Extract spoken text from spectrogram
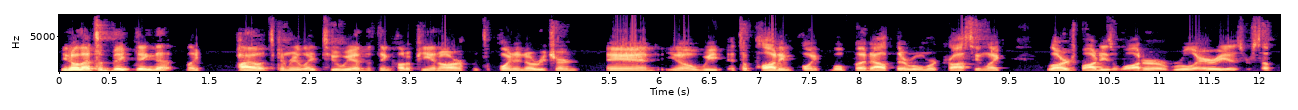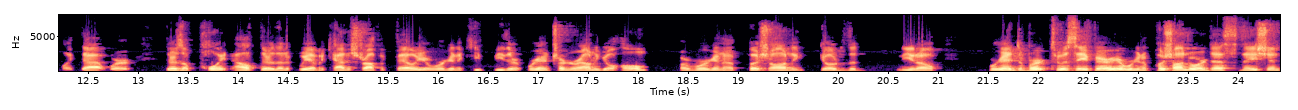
you know, that's a big thing that like pilots can relate to. We have the thing called a PNR. It's a point of no return, and you know, we it's a plotting point we'll put out there when we're crossing like large bodies of water or rural areas or something like that, where there's a point out there that if we have a catastrophic failure, we're going to keep either we're going to turn around and go home, or we're going to push on and go to the you know we're going to divert to a safe area. We're going to push on to our destination.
